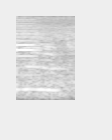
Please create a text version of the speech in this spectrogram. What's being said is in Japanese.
次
